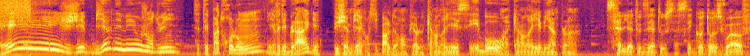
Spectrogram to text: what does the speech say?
Et j'ai bien aimé aujourd'hui. C'était pas trop long, il y avait des blagues, puis j'aime bien quand il parle de remplir le calendrier, c'est beau, un calendrier bien plein. Salut à toutes et à tous, c'est Gotos Voix Off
